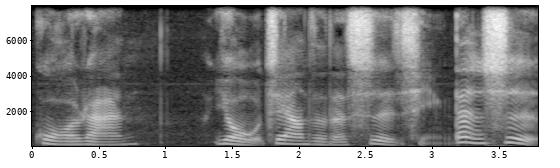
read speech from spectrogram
果然有这样子的事情，但是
